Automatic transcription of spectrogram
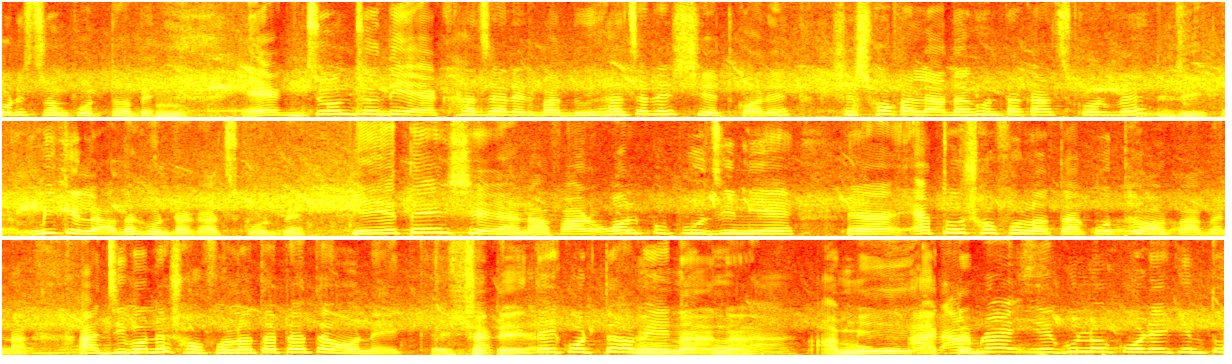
পরিশ্রম করতে হবে। একজন যদি এক হাজারের বা দুই হাজারের শেড করে সে সকালে আধা ঘণ্টা কাজ করবে বিকেলে আধা ঘণ্টা কাজ করবে। এতেই সে এনাফ আর অল্প পুঁজি নিয়ে এত সফলতা কোথাও পাবে না। আর জীবনের সফলতাটা তো অনেক চাকরিতেই করতে হবে এটা তো। না। আমি আমরা এগুলো করে কিন্তু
